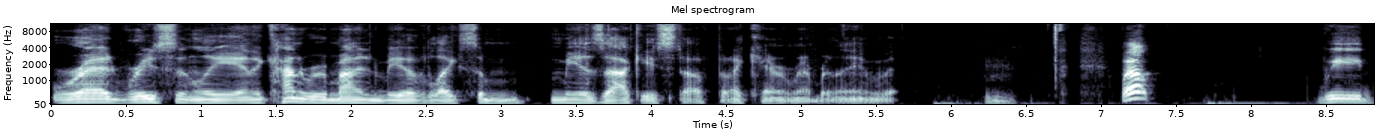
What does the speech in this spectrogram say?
read recently, and it kind of reminded me of like some Miyazaki stuff, but I can't remember the name of it. Well, we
